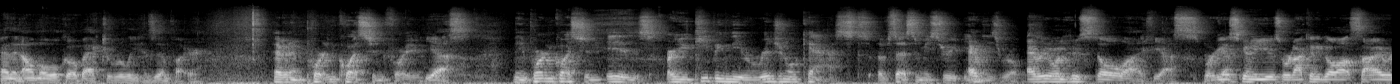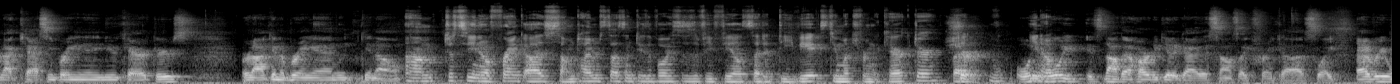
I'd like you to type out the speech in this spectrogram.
and then Elmo will go back to ruling his empire. I have an important question for you. Yes. The important question is: Are you keeping the original cast of Sesame Street in Ev- these roles? Everyone who's still alive, yes. We're just going to use. We're not going to go outside. We're not casting, bringing any new characters. We're not going to bring in, you know. Um, just so you know, Frank Oz sometimes doesn't do the voices if he feels that it deviates too much from the character. But, Sure. Well, you know, well, it's not that hard to get a guy that sounds like Frank Oz. Like every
